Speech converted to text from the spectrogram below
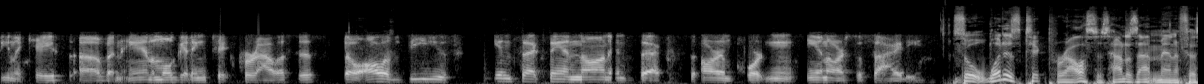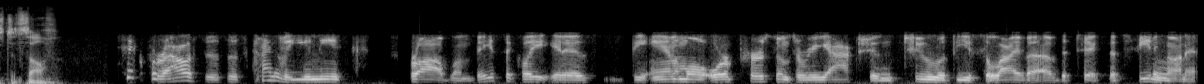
seen a case of an animal getting tick paralysis. So all of these insects and non-insects are important in our society. So, what is tick paralysis? How does that manifest itself? tick paralysis is kind of a unique problem. Basically, it is the animal or person's reaction to the saliva of the tick that's feeding on it.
